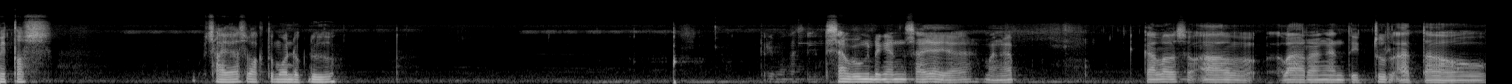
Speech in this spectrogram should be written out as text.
mitos saya sewaktu mondok dulu. Terima kasih. Disambung dengan saya ya, Mangap. Kalau soal larangan tidur atau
